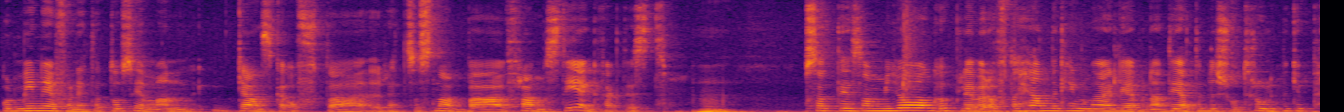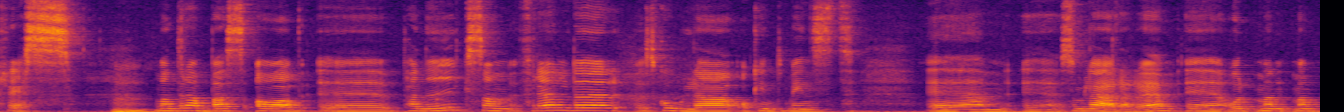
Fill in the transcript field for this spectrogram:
Och min erfarenhet är att då ser man ganska ofta rätt så snabba framsteg faktiskt. Mm. Så att det som jag upplever ofta händer kring de här eleverna, det är att det blir så otroligt mycket press Mm. Man drabbas av eh, panik som förälder, skola och inte minst eh, eh, som lärare. Eh, och man, man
